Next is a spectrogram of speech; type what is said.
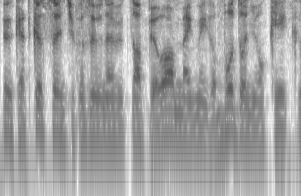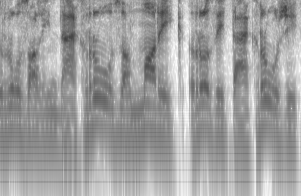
őket köszöntjük, az ő nevük napja van, meg még a bodonyokék, rozalindák, róza, marik, roziták, rózsik,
